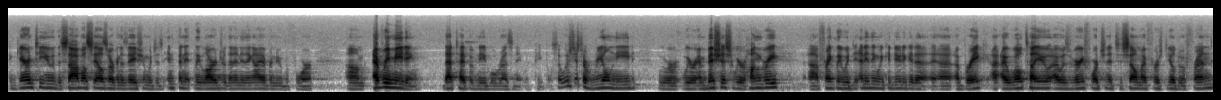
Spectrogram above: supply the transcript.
I guarantee you the Savo sales organization, which is infinitely larger than anything I ever knew before, um, every meeting, that type of need will resonate with people. So it was just a real need. We were, we were ambitious, we were hungry, uh, frankly, we did anything we could do to get a, a, a break. I, I, will tell you, I was very fortunate to sell my first deal to a friend.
